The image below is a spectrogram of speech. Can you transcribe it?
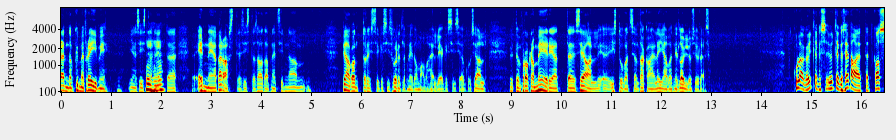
random kümme freimi ja siis ta mm -hmm. need enne ja pärast ja siis ta saadab need sinna peakontorisse, kes siis võrdleb neid omavahel ja kes siis jagu seal ütleme, programmeerijad seal istuvad seal taga ja leiavad neid lollusi üles kuule, aga ütle, kas, ütle ka seda, et, et kas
